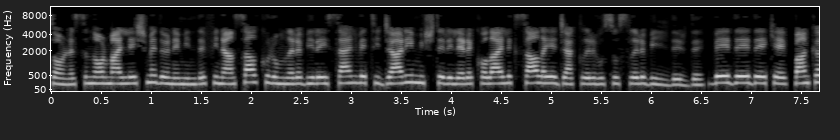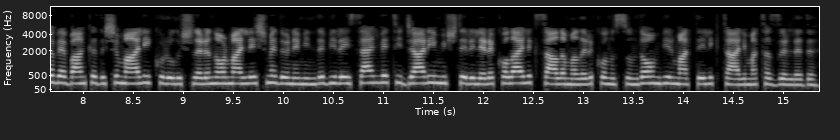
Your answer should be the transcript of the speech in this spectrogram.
sonrası normalleşme döneminde finansal kurumlara bireysel ve ticari müşterilere kolaylık sağlayacakları hususları bildirdi. BDDK, banka ve banka dışı mali kuruluşlara normalleşme döneminde bireysel ve ticari müşterilere kolaylık sağlamaları konusunda 11 maddelik talimat hazırladı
